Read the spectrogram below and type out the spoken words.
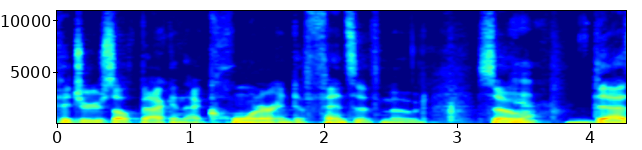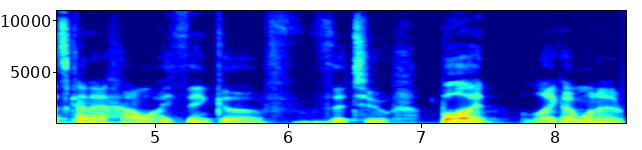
picture yourself back in that corner and defensive mode. So Yeah. that's kind of how I think of the two. But like I want to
